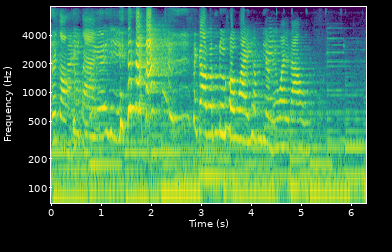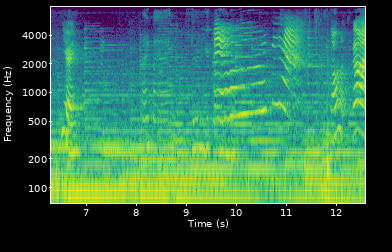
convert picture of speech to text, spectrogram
tới con Hai chúng ta. triệu gì? Thế con có đưa phân quay không giờ lại quay đâu. Cái gì? Đó rồi Rồi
